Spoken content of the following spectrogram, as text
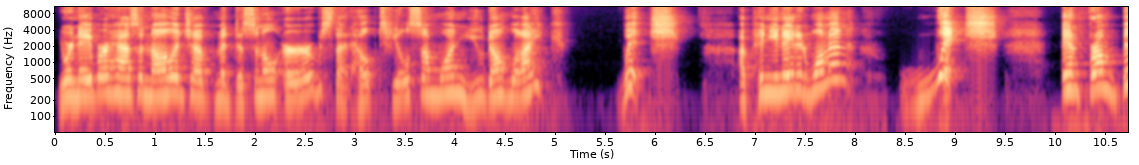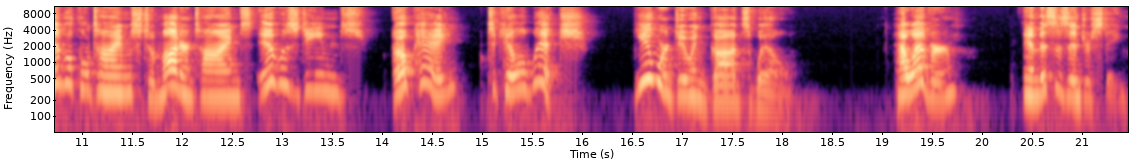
Your neighbor has a knowledge of medicinal herbs that helped heal someone you don't like? Witch. Opinionated woman? Witch. And from biblical times to modern times, it was deemed okay to kill a witch. You were doing God's will. However, and this is interesting,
